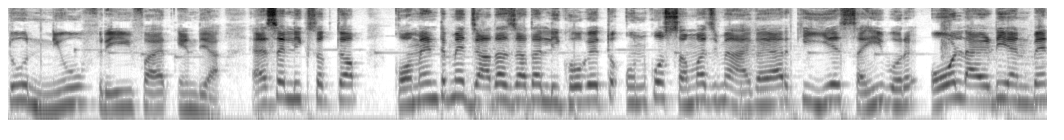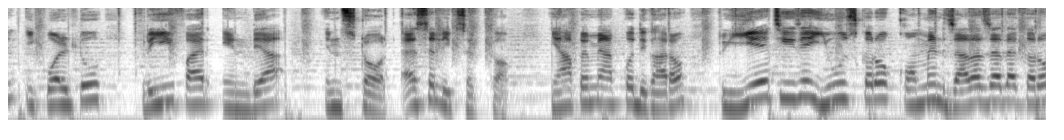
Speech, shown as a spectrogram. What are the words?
to new free fire India ऐसे लिख सकते हो आप। कमेंट में ज़्यादा से ज़्यादा लिखोगे तो उनको समझ में आएगा यार कि ये सही बोल रहे old I D unban equal to free fire India install ऐसे लिख सकते हो आप। यहाँ पे मैं आपको दिखा रहा हूँ। तो ये चीज़ें यूज़ करो कमेंट ज़्यादा से ज़्यादा करो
